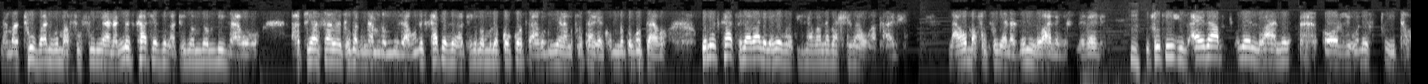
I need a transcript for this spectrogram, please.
Number two vane kumafufunyana kunesikhathi ezingathi kunomuntu ombizako athi uyasabetha ukuthi akunami nombizako kunesikhathi ezingathi kunomuntu okokodako umnyanga futhi akekho umuntu okokodako kunesikhathi lakaleleke ngathi nabantu abahlekako ngaphandle lawo mafufunyana zinilwane ngesindebele. Kusho ukuthi is either unelwane or unesicitho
